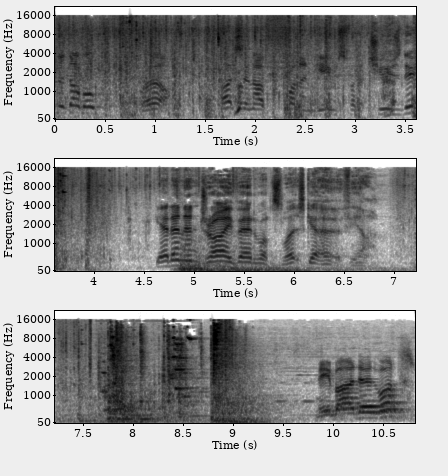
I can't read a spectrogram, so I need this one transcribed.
On the double? Well, that's enough fun and games for a Tuesday. Get in and drive, Edwards. Let's get out of here. Nay bad, Edwards.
